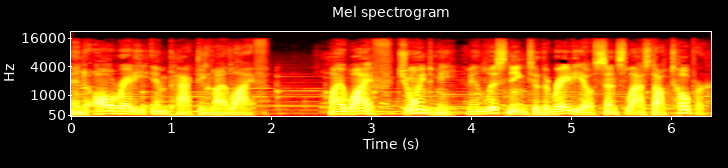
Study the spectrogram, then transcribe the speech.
and already impacting my life. My wife joined me in listening to the radio since last October.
